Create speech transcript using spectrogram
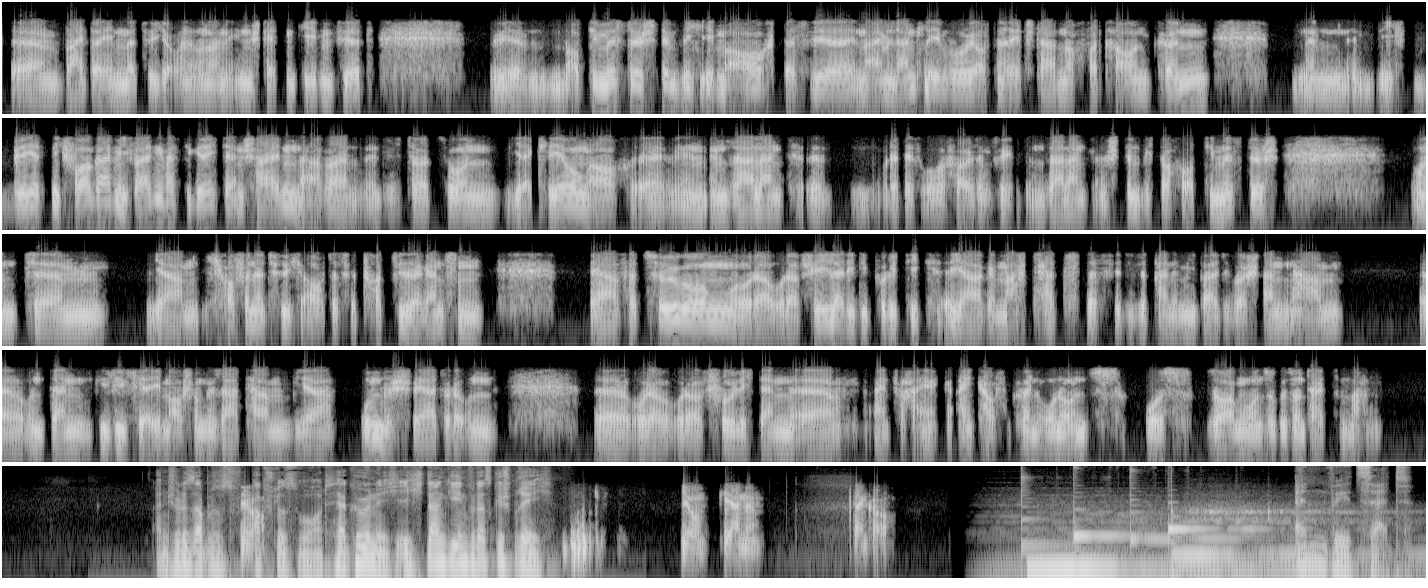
äh, weiterhin natürlich auch in unseren Innenstädten geben wird. Wir, optimistisch stimmt mich eben auch, dass wir in einem Land leben, wo wir auf den Rechtsstaat noch vertrauen können. Ähm, ich will jetzt nicht vorgreifen, ich weiß nicht, was die Gerichte entscheiden, aber die Situation, die Erklärung auch äh, im, Saarland äh, oder des Oberverwaltungsgerichts im Saarland stimmt mich doch optimistisch. Und ähm, ja, ich hoffe natürlich auch, dass wir trotz dieser ganzen ja, Verzögerungen oder, oder Fehler, die die Politik ja gemacht hat, dass wir diese Pandemie bald überstanden haben äh, und dann, wie Sie es ja eben auch schon gesagt haben, wieder unbeschwert oder un, äh, oder oder fröhlich dann äh, einfach ein, einkaufen können, ohne uns groß Sorgen um unsere Gesundheit zu machen. Ein schönes Abschluss, ja. Abschlusswort. Herr König, ich danke Ihnen für das Gespräch. Ja, gerne. Danke auch. NWZ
